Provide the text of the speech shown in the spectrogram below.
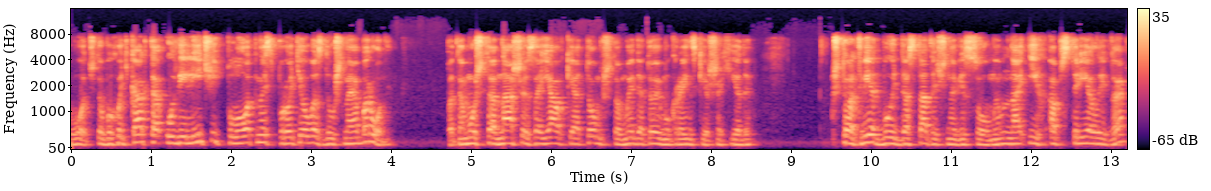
вот, чтобы хоть как-то увеличить плотность противовоздушной обороны. Потому что наши заявки о том, что мы готовим украинские шахеды, что ответ будет достаточно весомым на их обстрелы, да,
